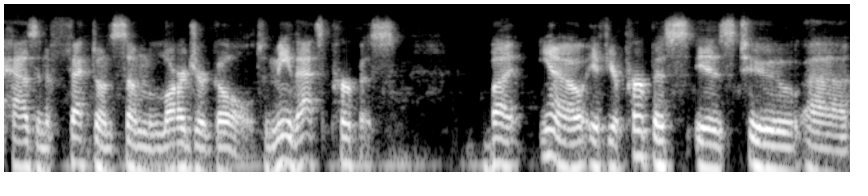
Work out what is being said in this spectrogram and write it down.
has an effect on some larger goal. To me that's purpose. But you know if your purpose is to uh,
